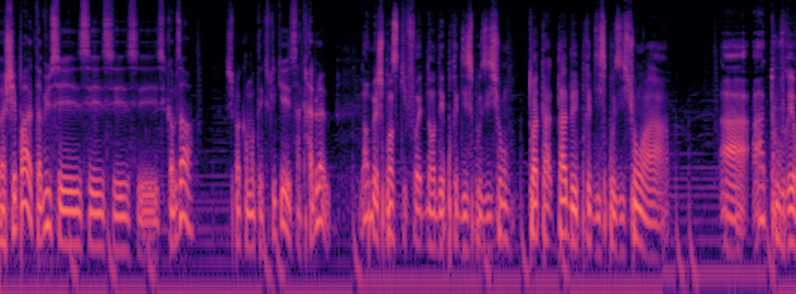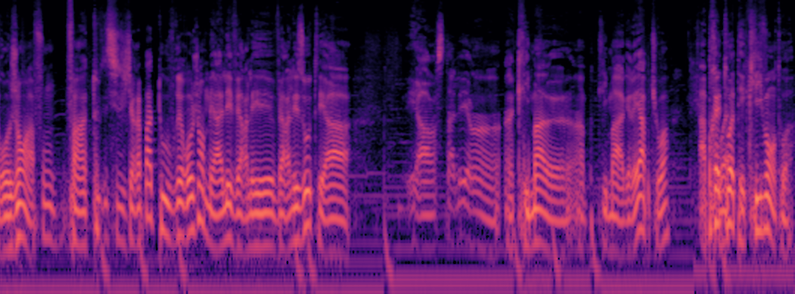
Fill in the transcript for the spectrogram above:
bah, je sais pas, t'as vu, c'est c'est- c'est- c'est- c'est comme ça. Je sais pas comment t'expliquer, sacré bleu. Non, mais je pense qu'il faut être dans des prédispositions. Toi, tu as, des prédispositions à, à, à t'ouvrir aux gens à fond. Enfin, tout- si- je dirais pas t'ouvrir aux gens, mais à aller vers les, vers les autres et à, et à installer un, un climat, euh, un climat agréable, tu vois. Après, Ouais. toi, tu es clivant, toi.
